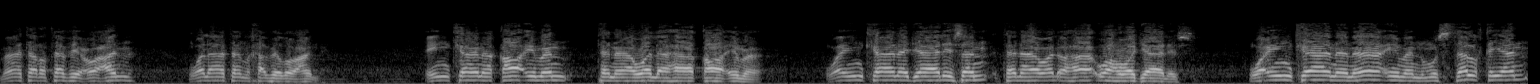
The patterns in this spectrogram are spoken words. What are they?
ما ترتفع عنه ولا تنخفض عنه. إن كان قائما تناولها قائما وإن كان جالسا تناولها وهو جالس وإن كان نائما مستلقيا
